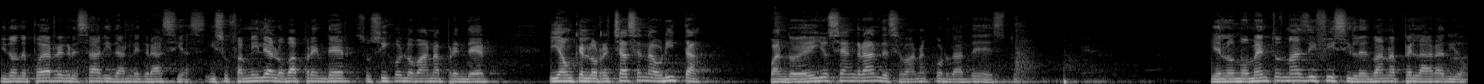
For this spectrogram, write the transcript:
y donde pueda regresar y darle gracias. Y su familia lo va a aprender, sus hijos lo van a aprender. Y aunque lo rechacen ahorita, cuando ellos sean grandes se van a acordar de esto. Y en los momentos más difíciles van a apelar a Dios.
